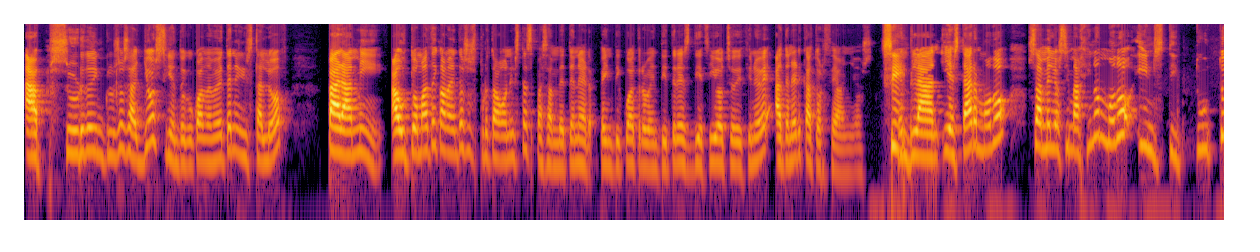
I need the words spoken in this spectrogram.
absurdo incluso. O sea, yo siento que cuando me meten en Instalove, para mí, automáticamente esos protagonistas pasan de tener 24, 23, 18, 19 a tener 14 años. Sí. En plan, y estar modo, o sea, me los imagino en modo instituto,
